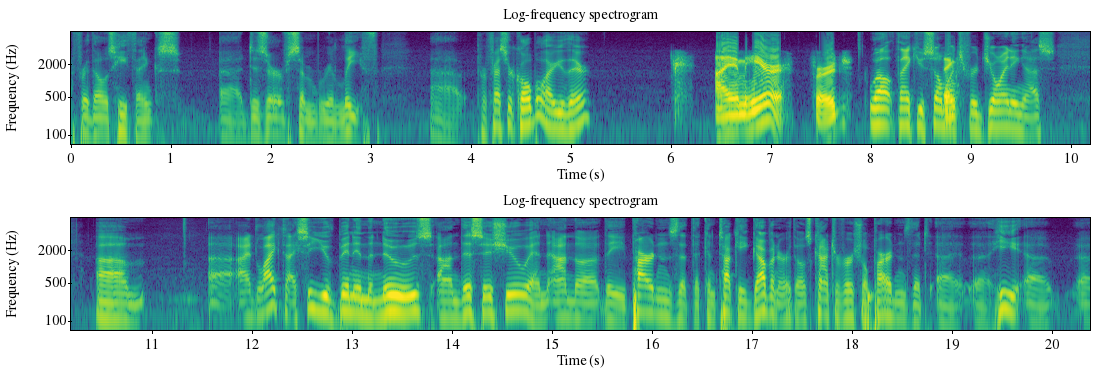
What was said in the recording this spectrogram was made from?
for those he thinks uh, deserve some relief. Uh, Professor Kobil, are you there? I am here, Virg. Well, thank you so Thanks. much for joining us. Um, uh, I'd like to. I see you've been in the news on this issue and on the, the pardons that the Kentucky governor, those controversial pardons that uh, uh, he uh, uh,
